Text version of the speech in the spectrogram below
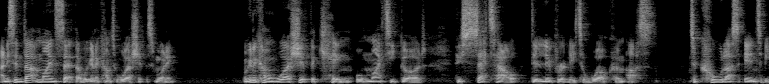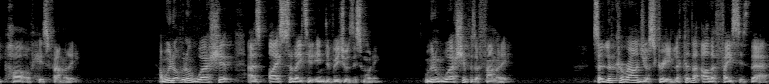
And it's in that mindset that we're going to come to worship this morning. We're going to come and worship the King, Almighty God, who set out deliberately to welcome us, to call us in to be part of his family. And we're not going to worship as isolated individuals this morning. We're going to worship as a family. So look around your screen, look at the other faces there.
